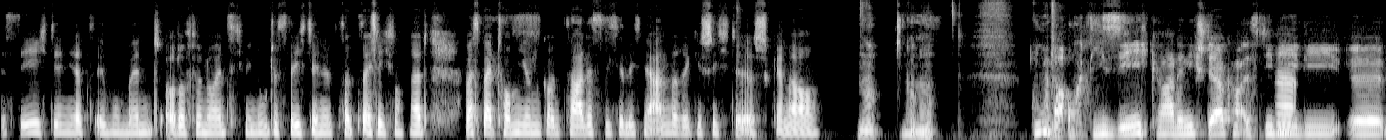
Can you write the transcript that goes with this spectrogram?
sehe ich den jetzt im Moment oder für 90 Minuten sehe ich den jetzt tatsächlich noch nicht, was bei Tommy und Gonzales sicherlich eine andere Geschichte ist, genau. Ja, Genau. Gut. Aber auch die sehe ich gerade nicht stärker als die, die, Ja. die äh,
